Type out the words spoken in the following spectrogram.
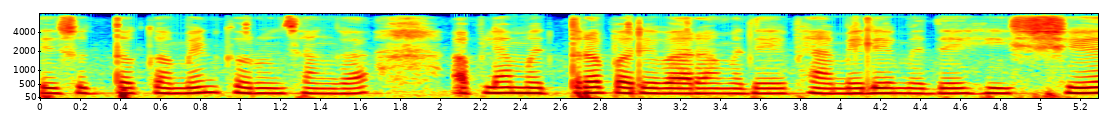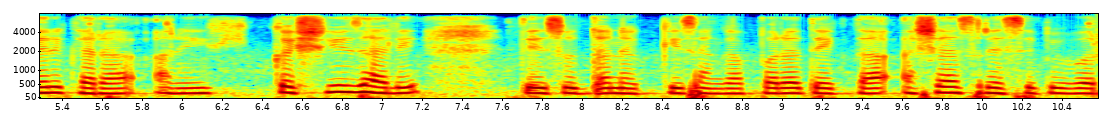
ते सुद्धा कमेंट करून सांगा. आपल्या मित्रपरिवारामध्ये फॅमिलीमध्ये ही शेअर करा आणि कशी झाली ते सुद्धा नक्की सांगा. परत एकदा अशाच रेसिपीवर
